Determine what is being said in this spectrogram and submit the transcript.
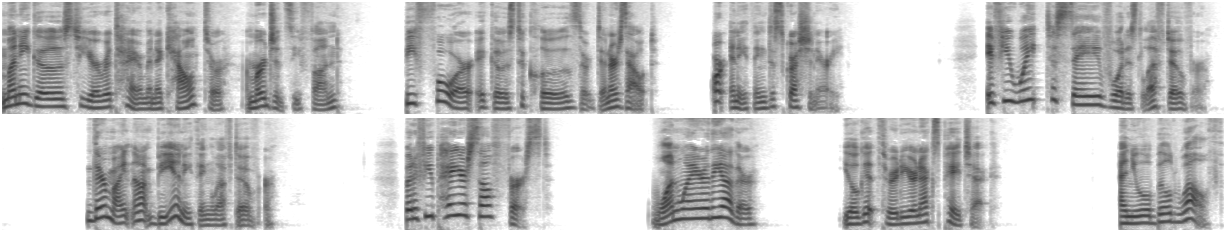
Money goes to your retirement account or emergency fund before it goes to clothes or dinners out or anything discretionary. If you wait to save what is left over, there might not be anything left over. But if you pay yourself first, one way or the other, you'll get through to your next paycheck. And you will build wealth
